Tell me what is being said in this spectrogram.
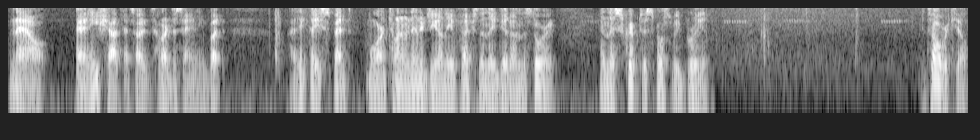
now, and he shot that, so it's hard to say anything. But I think they spent more time and energy on the effects than they did on the story. And the script is supposed to be brilliant. It's overkill.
